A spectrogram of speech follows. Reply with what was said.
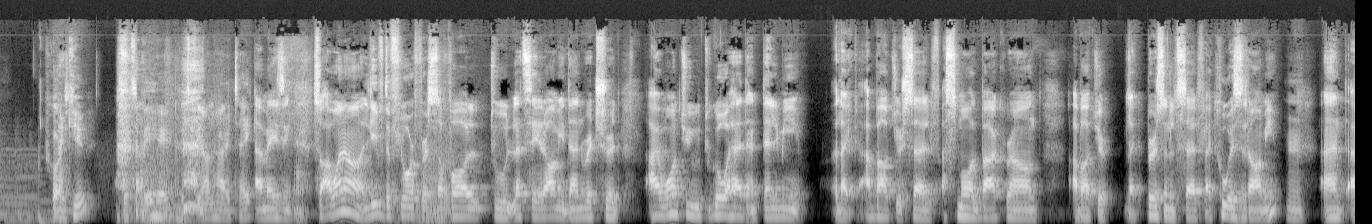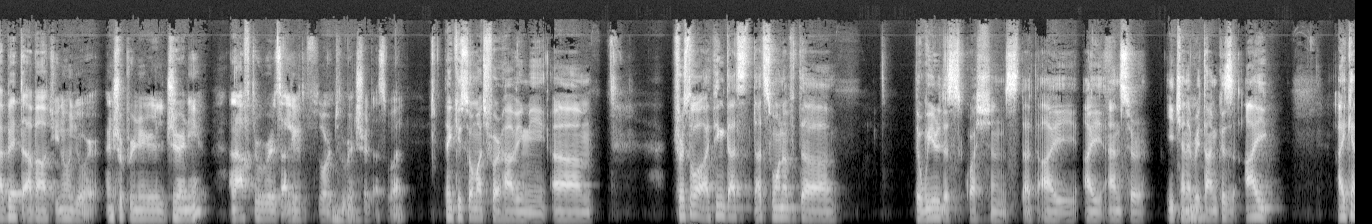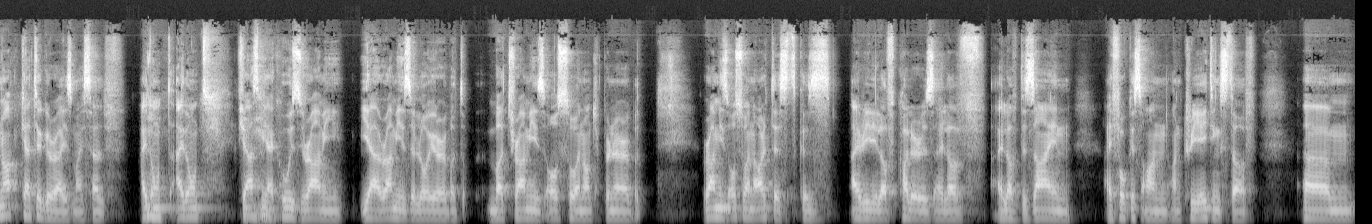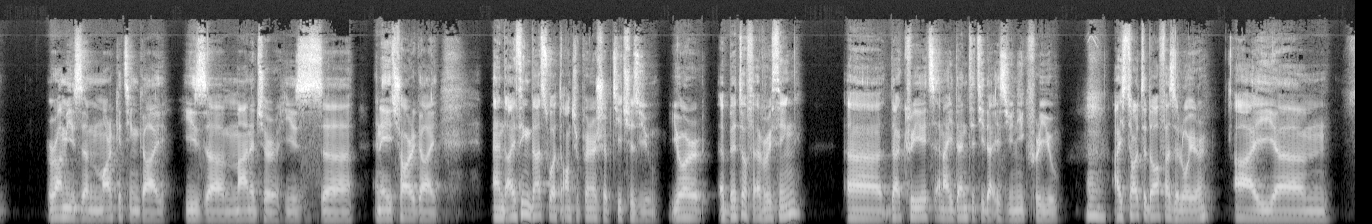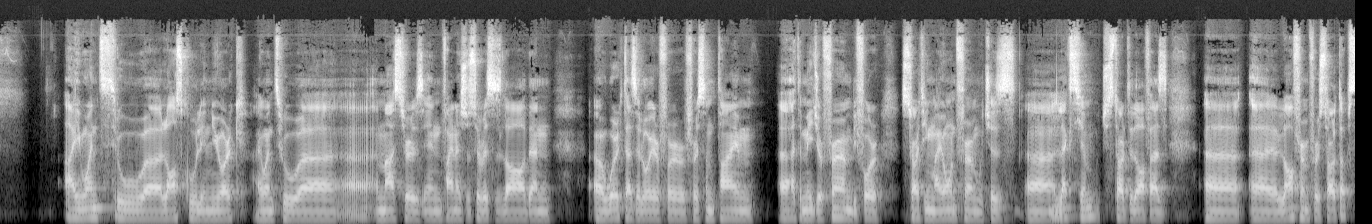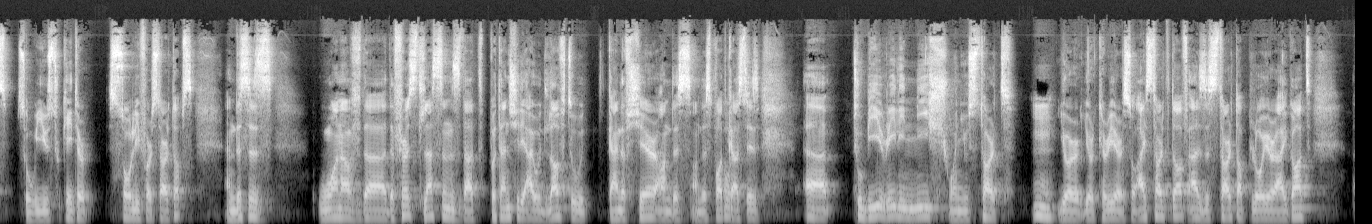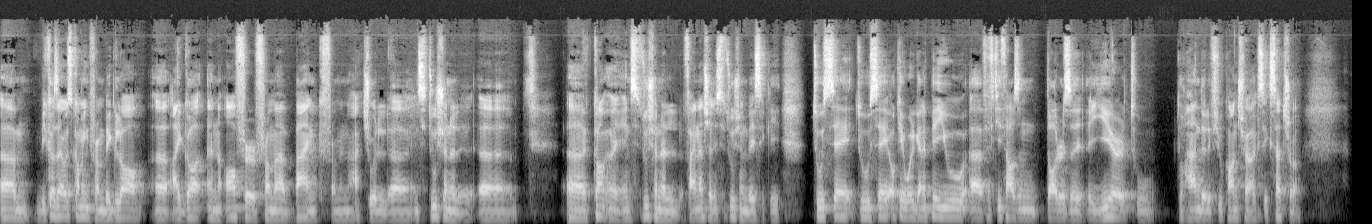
Thank you. Good to be here. Good to be on Higher Take. Amazing. So I want to leave the floor first of all to let's say Rami, then Richard. I want you to go ahead and tell me like about yourself, a small background about your like personal self, like who is Rami, hmm. and a bit about you know your entrepreneurial journey. And afterwards, I'll leave the floor to hmm. Richard as well. Thank you so much for having me. Um, first of all, I think that's that's one of the the weirdest questions that I I answer each and every hmm. time because I I cannot categorize myself. I don't I don't. If you ask me like who is Rami, yeah, Rami is a lawyer, but but Rami is also an entrepreneur, but Rami is also an artist because I really love colors. I love I love design. I focus on on creating stuff. Um, Rami is a marketing guy. He's a manager. He's uh, an HR guy. And I think that's what entrepreneurship teaches you. You're a bit of everything uh, that creates an identity that is unique for you. I started off as a lawyer. I um, I went through uh, law school in New York. I went through uh, a master's in financial services law. Then uh, worked as a lawyer for for some time uh, at a major firm before starting my own firm, which is uh, Lexium, which started off as uh, a law firm for startups. So we used to cater solely for startups, and this is one of the the first lessons that potentially I would love to kind of share on this on this podcast is uh, to be really niche when you start your your career. So I started off as a startup lawyer. I got um, because I was coming from big law. Uh, I got an offer from a bank, from an actual uh, institutional. Uh, uh, uh, institutional financial institution basically to say to say okay we're going to pay you uh, fifty thousand dollars a year to to handle a few contracts etc.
